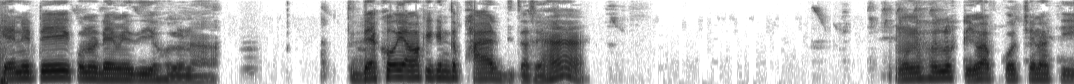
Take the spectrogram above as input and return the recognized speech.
গ্রেনেটে কোনো ড্যামেজই হলো না। দেখো আমাকে কিন্তু ফায়ার দিতেছে হ্যাঁ? মনে হলো টিম আপ করছে নাকি?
